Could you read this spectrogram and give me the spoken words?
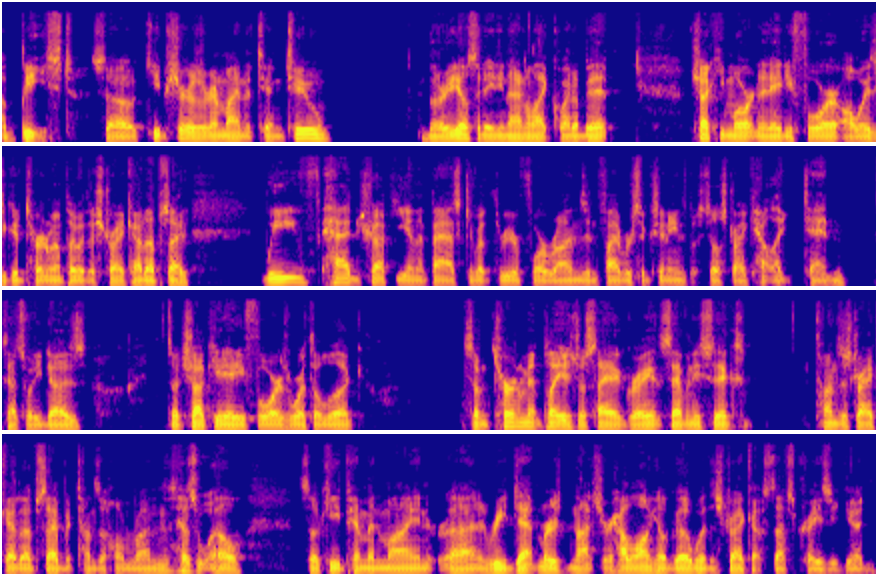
a beast. So keep Scherzer in mind at 10 2. But Arios at 89, I like quite a bit. Chucky Morton at 84, always a good tournament play with a strikeout upside. We've had Chucky in the past give up three or four runs in five or six innings, but still strike out like 10. That's what he does. So Chucky at 84 is worth a look. Some tournament plays, Josiah Gray at 76 tons of strikeout upside, but tons of home runs as well. So keep him in mind. Uh, and Reid Detmers, not sure how long he'll go, but the strikeout stuff's crazy good.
